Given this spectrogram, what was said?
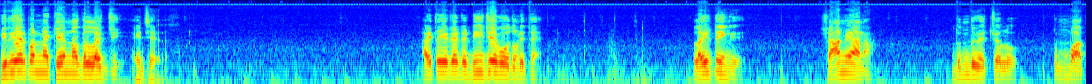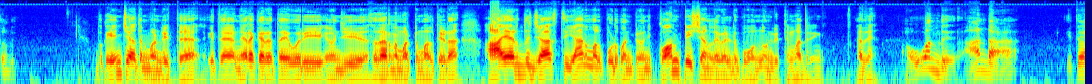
ಹಿರಿಯರ್ ಪನ್ನೆ ಕೇನ್ನಗುಲ್ಲ ಇಜ್ಜಿ ಇಜ್ಜಿ ಐತೆ ಇಡೇಟ್ ಡಿ ಜೆ ಬೋದು ಉಳಿತೆ ಲೈಟಿಂಗ್ ಶಾಮಿಯಾನ ದುಂದು ವೆಚ್ಚಲು ತುಂಬ ಆತುಂಡು ಬೊಕ ಎಂಚ ಆತನ್ ಮಂಡಿತ್ತೆ ಇತ್ತೆ ನೆರೆಕರೆತ ಒರಿ ಒಂಜಿ ಸಾಧಾರಣ ಮಟ್ಟ ಮಲ್ತೇಡ ಆಯರ್ದು ಜಾಸ್ತಿ ಯಾನ್ ಮಲ್ಪೊಡು ಪನ್ಪಿನ ಒಂಜಿ ಕಾಂಪಿಟೇಷನ್ ಲೆವೆಲ್ಡ್ ಪೋನ್ ಉಂಡಿತ್ತೆ ಮಾದ್ರೆಂಗಿ ಅದೇ ಅವೊಂದು ಆಂಡ ಇತ್ತೆ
